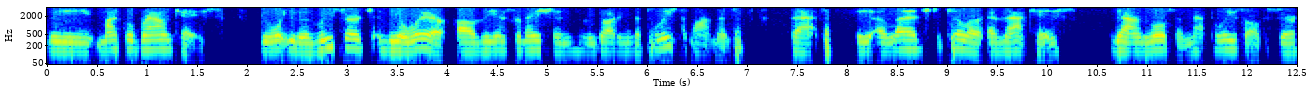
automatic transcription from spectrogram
The Michael Brown case. We want you to research and be aware of the information regarding the police department that the alleged killer in that case, Darren Wilson, that police officer,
